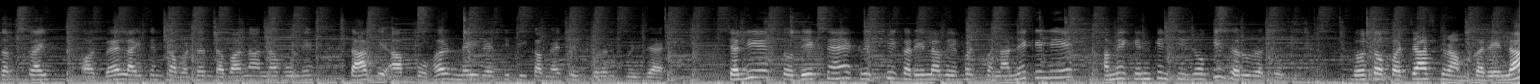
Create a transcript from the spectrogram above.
सब्सक्राइब और बेल आइकन का बटन दबाना न भूलें, ताकि आपको हर नई रेसिपी का मैसेज तुरंत मिल जाए। चलिए तो देखते हैं क्रिस्पी करेला वेफर्स बनाने के लिए हमें किन किन चीज़ों की ज़रूरत होगी। 250 ग्राम करेला,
